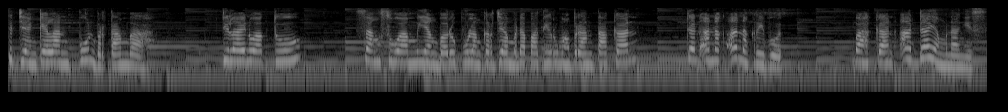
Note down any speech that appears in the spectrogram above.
Kejengkelan pun bertambah. Di lain waktu, sang suami yang baru pulang kerja mendapati rumah berantakan dan anak-anak ribut. Bahkan ada yang menangis.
